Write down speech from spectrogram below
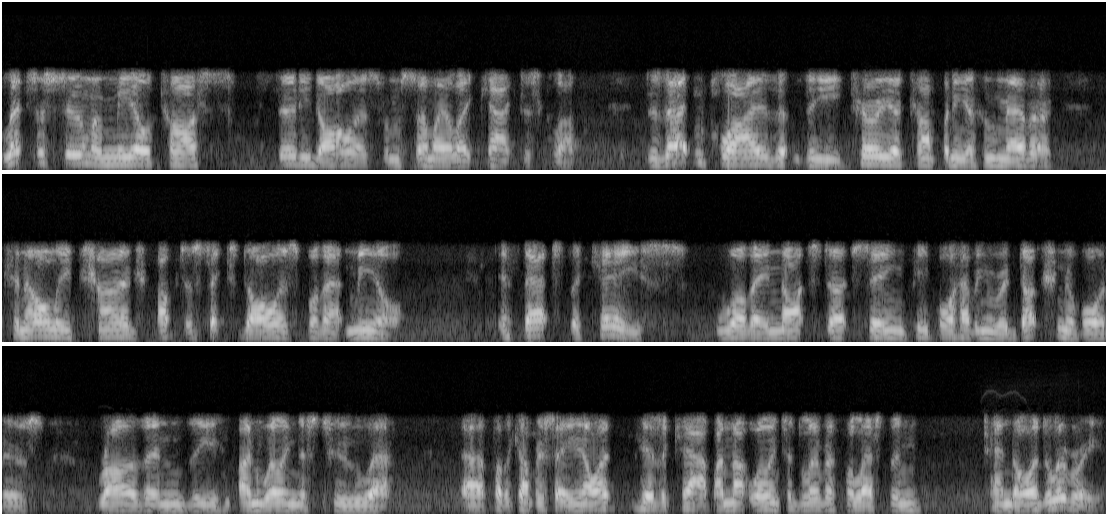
Let's assume a meal costs $30 from somewhere like Cactus Club. Does that imply that the courier company or whomever can only charge up to $6 for that meal? if that's the case, will they not start seeing people having a reduction of orders rather than the unwillingness to uh, uh, for the company to say, you know what, here's a cap. I'm not willing to deliver for less than ten dollar delivery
